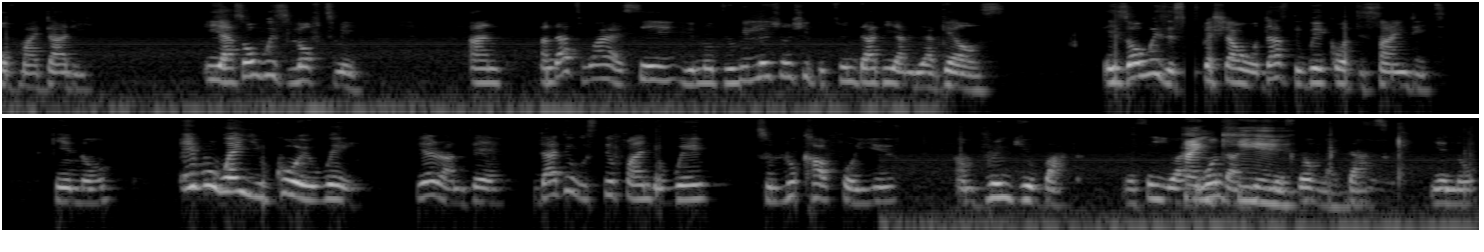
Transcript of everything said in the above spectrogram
of my daddy. He has always loved me. And and that's why I say, you know, the relationship between daddy and their girls is always a special one. That's the way God designed it. You know, even when you go away here and there, daddy will still find a way to look out for you and bring you back. They say you are Thank the one that did you. yourself like that. You know.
